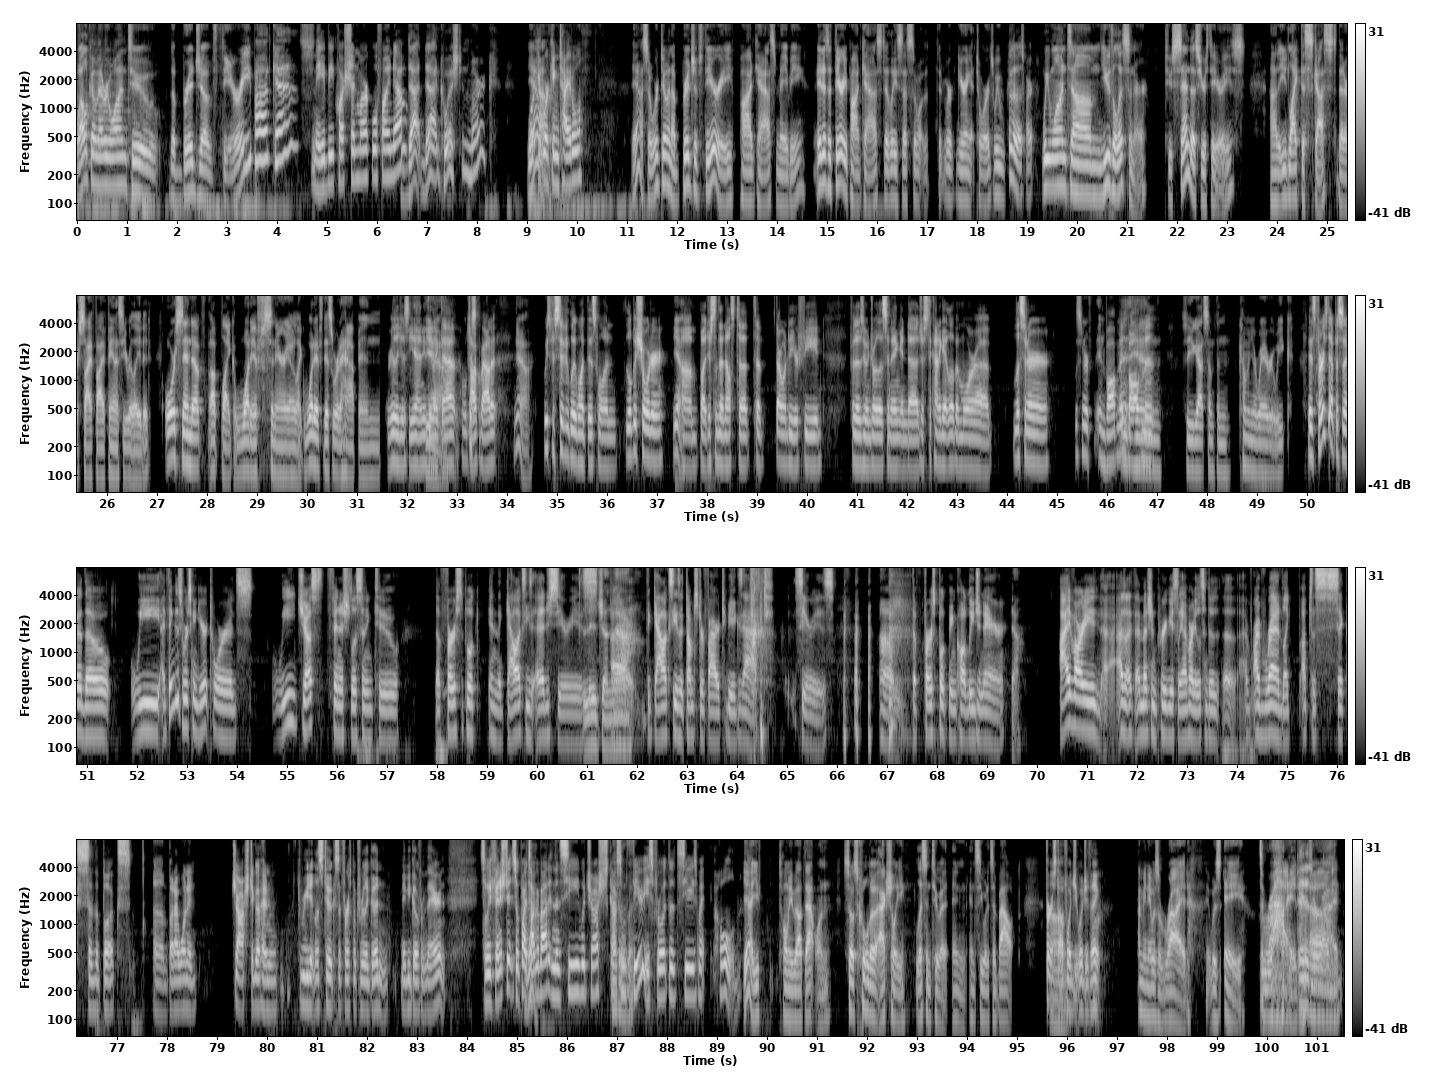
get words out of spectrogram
Welcome everyone to the Bridge of Theory podcast. Maybe question mark. We'll find out. Dot dot question mark. Working, Yeah, working title. yeah. So we're doing a Bridge of Theory podcast. Maybe it is a theory podcast. At least that's what that we're gearing it towards. We For the most part. we want um, you, the listener, to send us your theories uh, that you'd like discussed that are sci-fi, fantasy related, or send up up like what if scenario, like what if this were to happen. Really, just yeah, anything like that. We'll Just- talk about it. Yeah, We specifically want this one a little bit shorter. Yeah. Um, but just something else to to throw into your feed for those who enjoy listening, and uh, just to kind of get a little bit more uh, listener. listener involvement. Involvement. and so you got something coming your way every week. This first episode, though, we I think this we're just gonna gear it towards. We just finished listening to the first book in the Galaxy's Edge series. Legionnaire. Uh, the Galaxy is a dumpster fire, to be exact. series. Um, the first book being called Legionnaire. Yeah. I've already, as I, I mentioned previously, I've already listened to, uh, I've, I've read like up to six of the books, um, but I wanted Josh to go ahead and read it, listen to it because the first book's really good, and maybe go from there. And so we finished it. So we'll probably talk about it and then see what Josh's got Talk some theories for what the series might hold. Yeah, you told me about that one. So it's cool to actually listen to it and, and see what it's about. First Um, off, what'd you what'd you think? I mean, it was a ride. It was a, it's a ride. It is a Um, ride.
